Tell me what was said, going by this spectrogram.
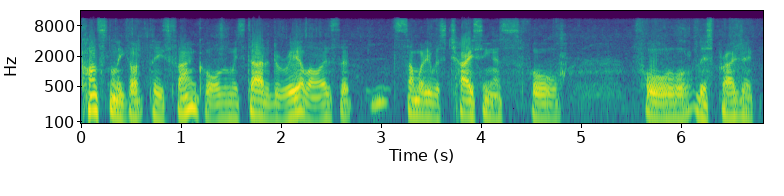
constantly got these phone calls and we started to realise that somebody was chasing us for, for this project.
